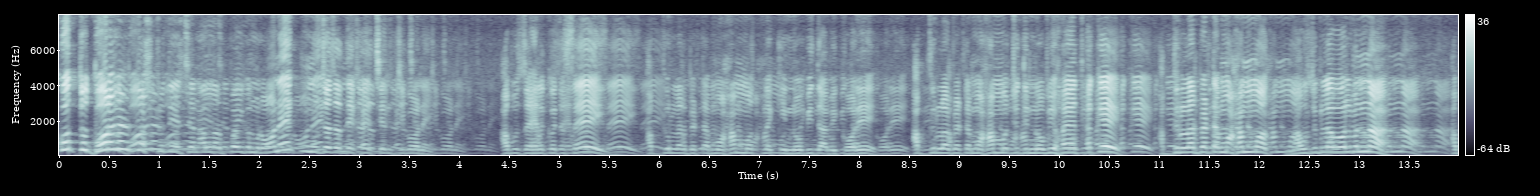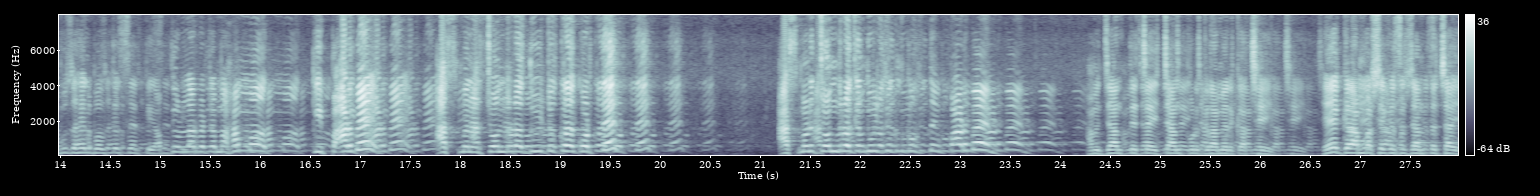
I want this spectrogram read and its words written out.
কত ধরনের কষ্ট দিয়েছেন। আল্লাহর পয়গম্বর অনেক মুজাজা দেখাইছেন জীবনে। আবু জাহেল কইতেছে এই আব্দুল্লাহর বেটা মোহাম্মদ নাকি নবী দাবি করে? আব্দুল্লাহর বেটা মোহাম্মদ যদি নবী হয়ে থাকে আব্দুল্লাহর বেটা মোহাম্মদ নাউজুবিল্লাহ বলবেন না? আবু জাহেল বলতেছে আর কি আব্দুল্লাহর বেটা মোহাম্মদ কি পারবে? আসমানের চন্দ্রটা দুই টুকরা করতে? আসমানের চন্দ্রকে দুই টুকরা করতে পারবে? আমি জানতে চাই চাঁদপুর গ্রামের কাছে। হে গ্রামবাসীর কাছে জানতে চাই।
